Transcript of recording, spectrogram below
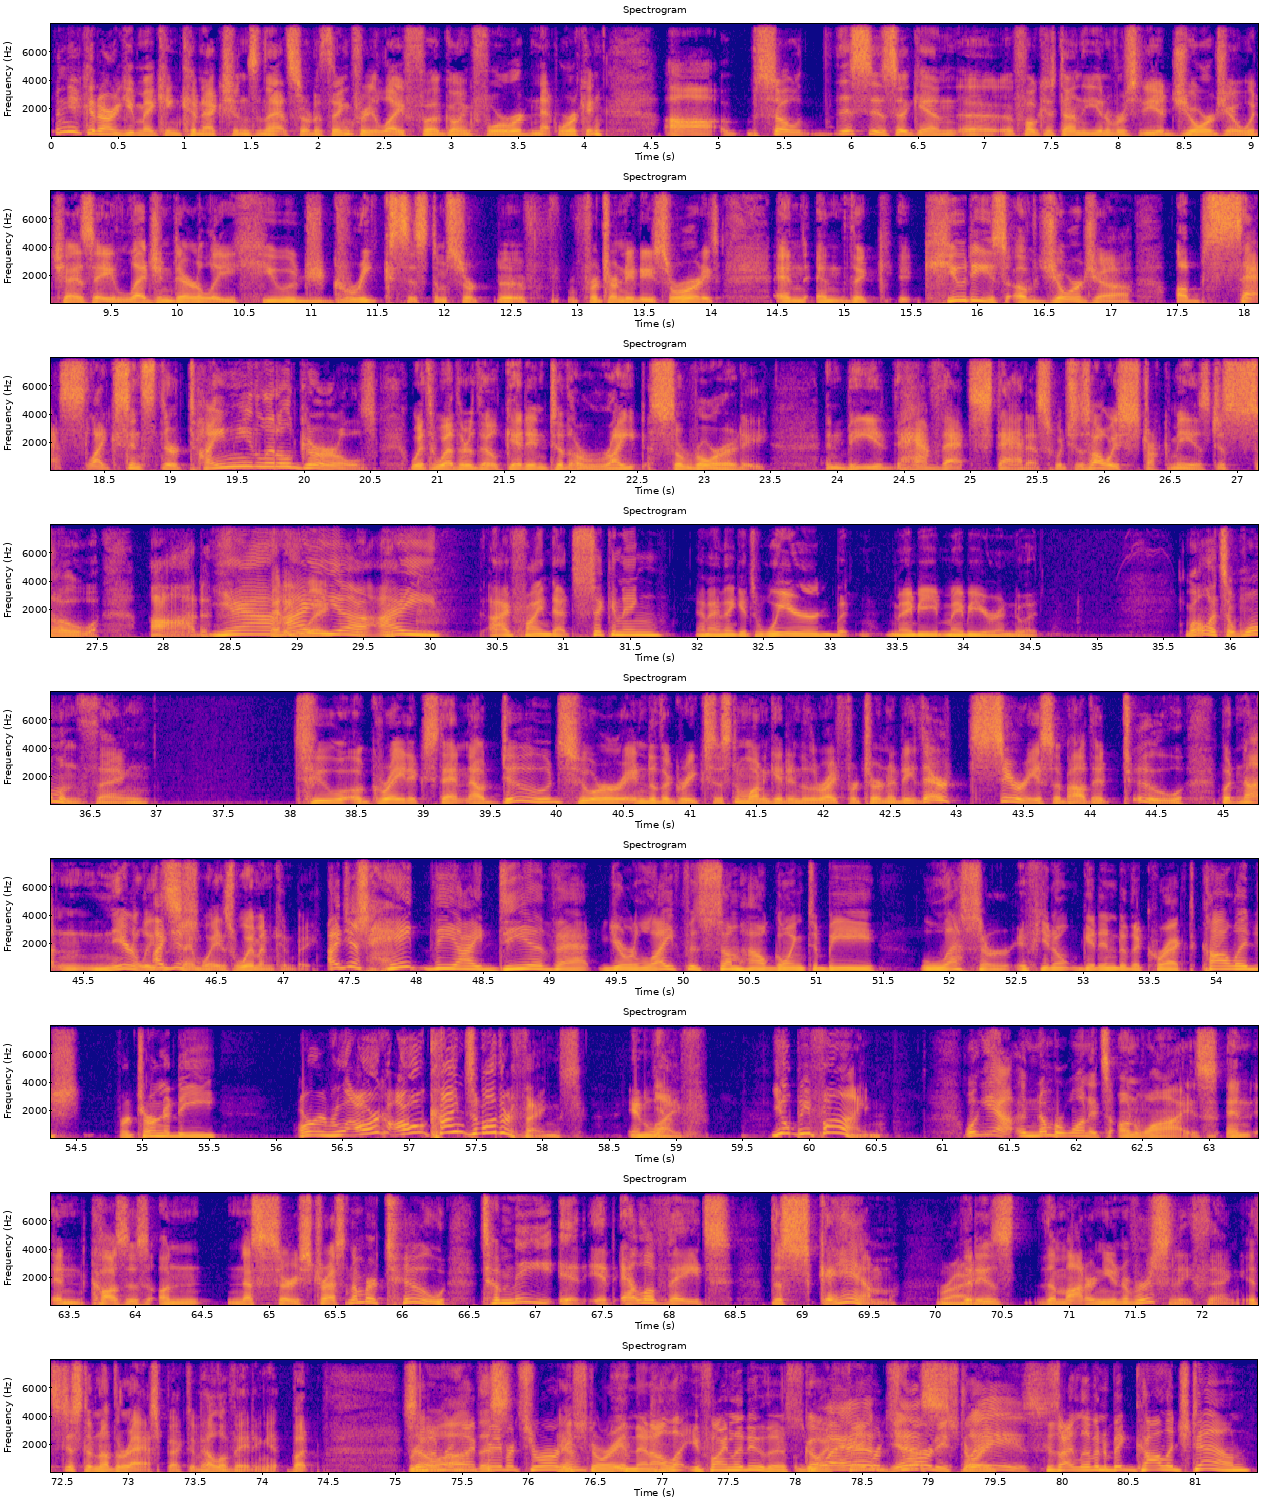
And you could argue making connections and that sort of thing for your life uh, going forward, networking. Uh, so this is again uh, focused on the University of Georgia, which has a legendarily huge Greek system, uh, fraternity sororities, and and the cuties of Georgia obsess, like since they're tiny little girls, with whether they'll get into the right sorority and be have that status, which has always struck me as just so odd. Yeah, Anyway. I uh, I I find that sickening, and I think it's weird, but maybe maybe you're into it. Well, it's a woman thing. to a great extent. Now, dudes who are into the Greek system want to get into the right fraternity. They're serious about it too, but not in nearly the just- same way as women can be. I just hate the idea that your life is somehow going to be lesser if you don't get into the correct college, fraternity, or, or all kinds of other things in life. You'll be fine. Well, yeah. and Number one, it's unwise and, and causes unnecessary stress. Number two, to me, it, it elevates the scam Right. that is the modern university thing. It's just another aspect of elevating it. But so Remember uh, my this- favorite sorority yeah. story, and then I'll let you finally do this. Go my ahead. favorite Yes, sorority story please. because I live in a big college town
